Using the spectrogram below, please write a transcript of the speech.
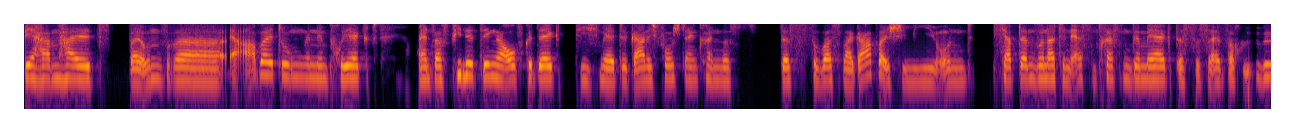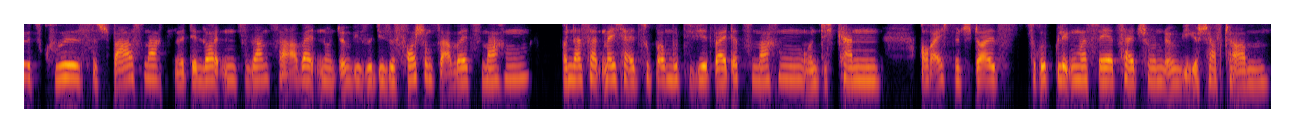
wir haben halt bei unserer Erarbeitung in dem Projekt einfach viele Dinge aufgedeckt, die ich mir hätte gar nicht vorstellen können, dass dass sowas mal gab bei Chemie. Und ich habe dann so nach den ersten Treffen gemerkt, dass das einfach übelst cool ist, dass es Spaß macht, mit den Leuten zusammenzuarbeiten und irgendwie so diese Forschungsarbeit zu machen. Und das hat mich halt super motiviert, weiterzumachen. Und ich kann auch echt mit Stolz zurückblicken, was wir jetzt halt schon irgendwie geschafft haben.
